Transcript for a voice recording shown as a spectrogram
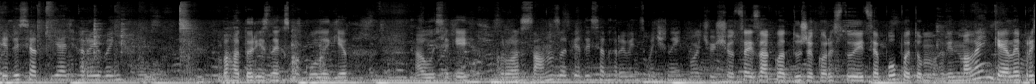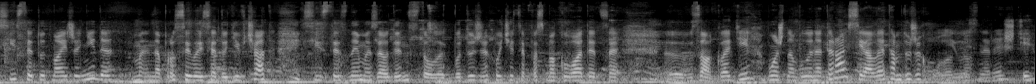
55 гривень. Багато різних смаколиків. А ось який круасан за 50 гривень смачний. Бачу, що цей заклад дуже користується попитом. Він маленький, але присісти тут майже ніде. Ми напросилися до дівчат сісти з ними за один столик, бо дуже хочеться посмакувати це е, в закладі. Можна було на терасі, але там дуже холодно. І ось нарешті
